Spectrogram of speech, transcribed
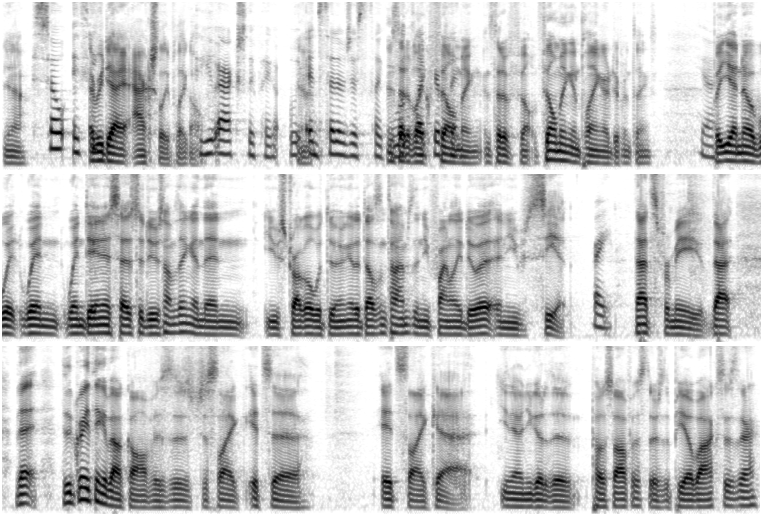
Yeah. So if Every you, day I actually play golf you actually play Yeah. instead of just like instead of like, playing- filming. Instead of fil- filming and playing are different things. Yeah. But yeah, no. When when Dana says to do something and then you struggle with doing it a dozen times, then you finally do it and you see it. right. That's for me. That that the great thing about golf is is just like it's a, it's like uh, you know, and you go to the post office, there's the PO boxes there.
